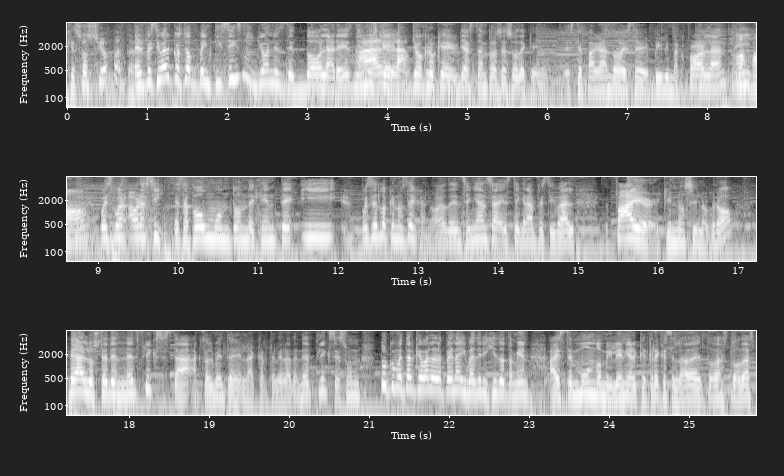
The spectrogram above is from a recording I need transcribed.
qué sociópata. El festival costó 26 millones de dólares, mismos que yo creo que ya está en proceso de que esté pagando este Billy McFarland. Y pues bueno, ahora sí, estafó un montón de gente y pues es lo que nos deja, ¿no? De enseñanza este gran festival Fire, que no se logró. Véalo usted en Netflix, está actualmente en la cartelera de Netflix. Es un documental que vale la pena y va dirigido también a este mundo millennial que cree que se la da de todas, todas.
